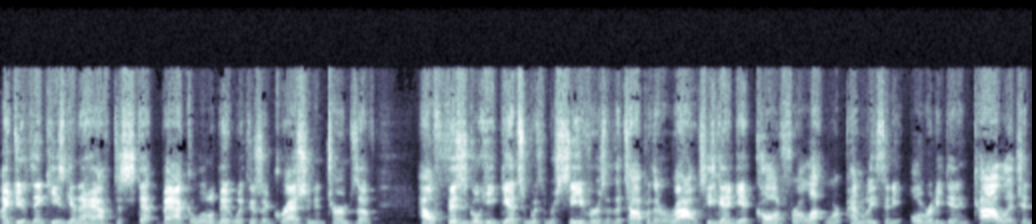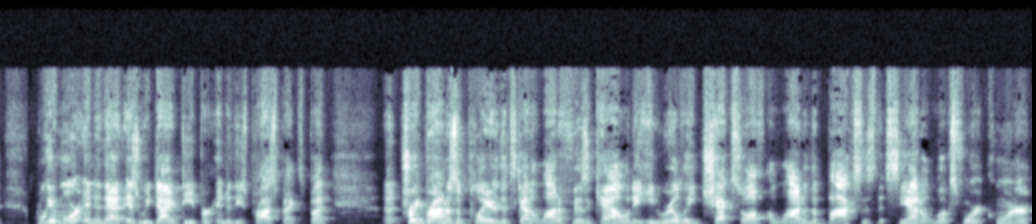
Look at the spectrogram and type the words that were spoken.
I do think he's going to have to step back a little bit with his aggression in terms of how physical he gets with receivers at the top of their routes. He's going to get called for a lot more penalties than he already did in college. And we'll get more into that as we dive deeper into these prospects. But uh, Tre Brown is a player that's got a lot of physicality. He really checks off a lot of the boxes that Seattle looks for at corner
